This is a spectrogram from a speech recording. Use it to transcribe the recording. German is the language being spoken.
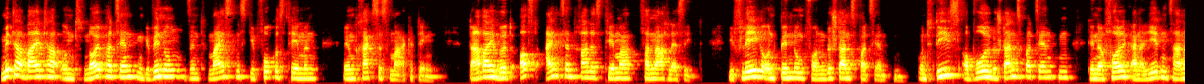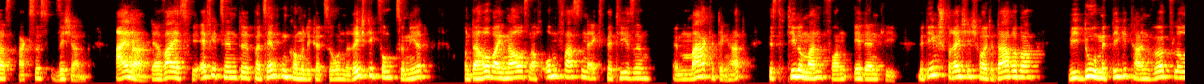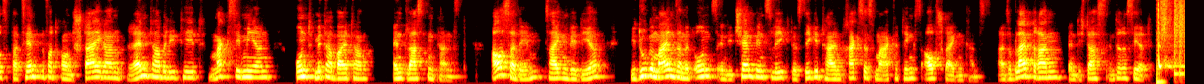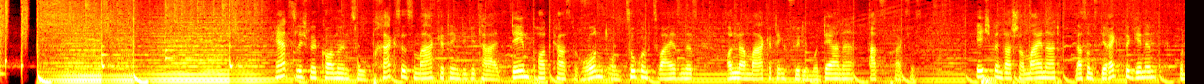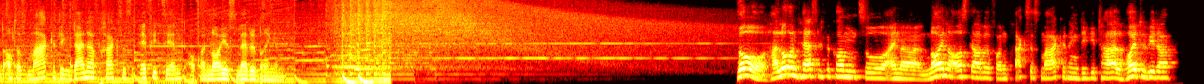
Mitarbeiter- und Neupatientengewinnung sind meistens die Fokusthemen im Praxismarketing. Dabei wird oft ein zentrales Thema vernachlässigt, die Pflege und Bindung von Bestandspatienten. Und dies, obwohl Bestandspatienten den Erfolg einer jeden Zahnarztpraxis sichern. Einer, der weiß, wie effiziente Patientenkommunikation richtig funktioniert und darüber hinaus noch umfassende Expertise im Marketing hat, ist Thilo Mann von Edently. Mit ihm spreche ich heute darüber, wie du mit digitalen Workflows Patientenvertrauen steigern, Rentabilität maximieren und Mitarbeiter entlasten kannst. Außerdem zeigen wir dir, wie du gemeinsam mit uns in die Champions League des digitalen Praxismarketings aufsteigen kannst. Also bleib dran, wenn dich das interessiert. Herzlich willkommen zu Praxis Marketing Digital, dem Podcast rund um zukunftsweisendes Online-Marketing für die moderne Arztpraxis. Ich bin Sascha Meinert. Lass uns direkt beginnen und auch das Marketing deiner Praxis effizient auf ein neues Level bringen. So, hallo und herzlich willkommen zu einer neuen Ausgabe von Praxis Marketing Digital. Heute wieder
